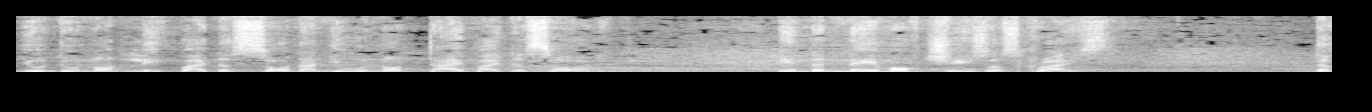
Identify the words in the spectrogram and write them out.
you do not live by the sword and you will not die by the sword in the name of Jesus Christ the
